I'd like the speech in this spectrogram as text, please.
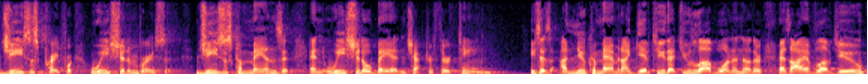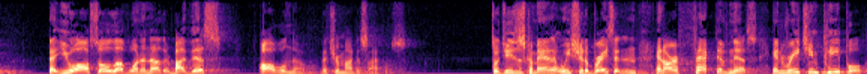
Jesus prayed for it. We should embrace it. Jesus commands it, and we should obey it in chapter 13. He says, A new commandment I give to you that you love one another as I have loved you, that you also love one another. By this, all will know that you're my disciples. So Jesus commanded we should embrace it, and, and our effectiveness in reaching people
